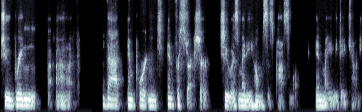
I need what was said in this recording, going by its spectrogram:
to bring uh, that important infrastructure to as many homes as possible in Miami-Dade County.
